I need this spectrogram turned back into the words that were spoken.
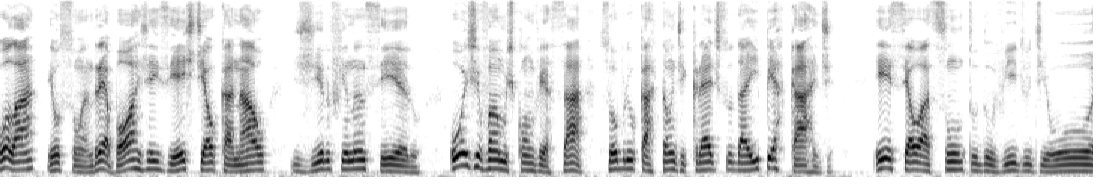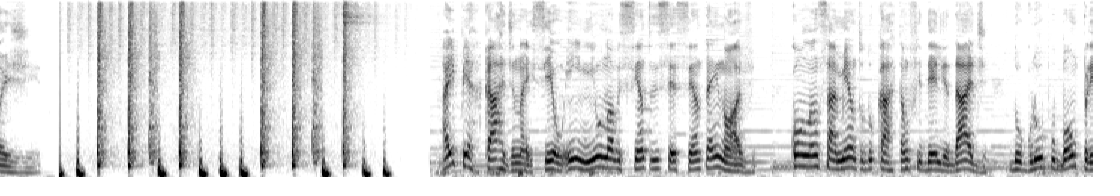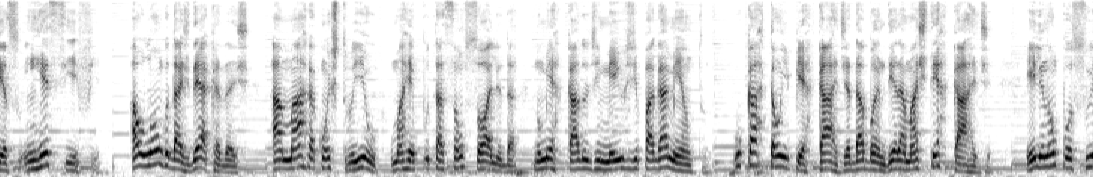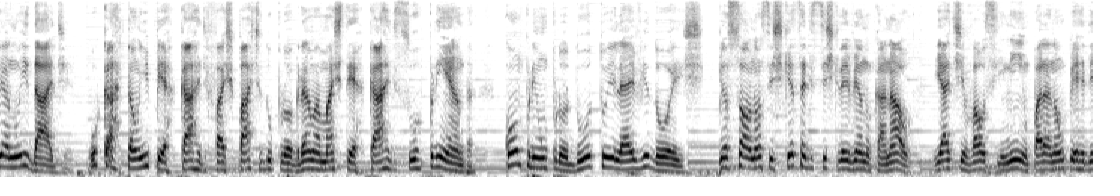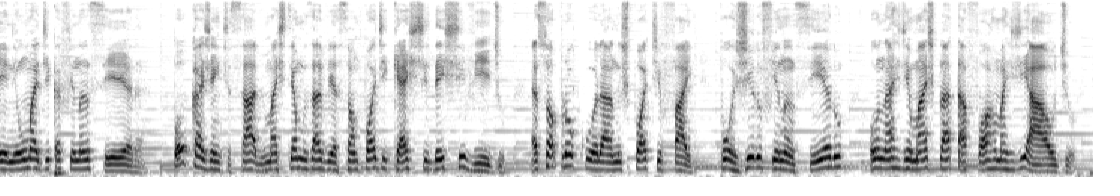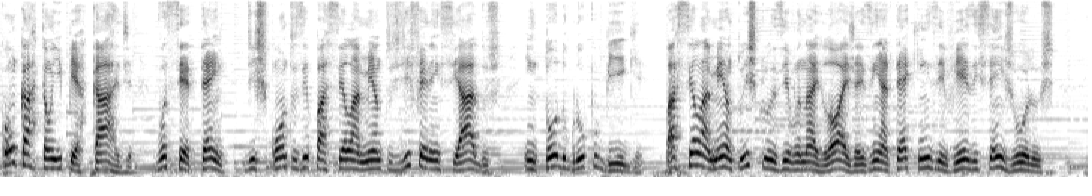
Olá, eu sou André Borges e este é o canal Giro Financeiro. Hoje vamos conversar sobre o cartão de crédito da Hipercard. Esse é o assunto do vídeo de hoje. A Hipercard nasceu em 1969, com o lançamento do cartão Fidelidade do grupo Bom Preço, em Recife. Ao longo das décadas, a marca construiu uma reputação sólida no mercado de meios de pagamento. O cartão Hipercard é da bandeira Mastercard. Ele não possui anuidade. O cartão Hipercard faz parte do programa Mastercard Surpreenda. Compre um produto e leve dois. Pessoal, não se esqueça de se inscrever no canal e ativar o sininho para não perder nenhuma dica financeira. Pouca gente sabe, mas temos a versão podcast deste vídeo. É só procurar no Spotify por Giro Financeiro ou nas demais plataformas de áudio. Com o cartão Hipercard, você tem descontos e parcelamentos diferenciados em todo o grupo Big. Parcelamento exclusivo nas lojas em até 15 vezes sem juros.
